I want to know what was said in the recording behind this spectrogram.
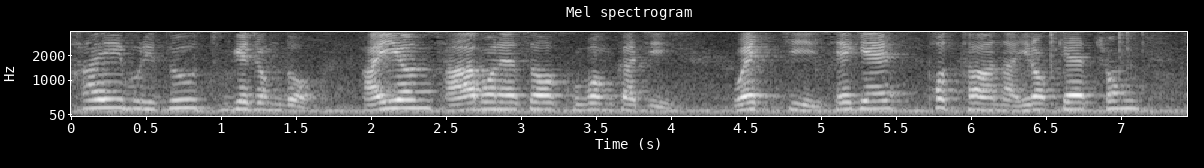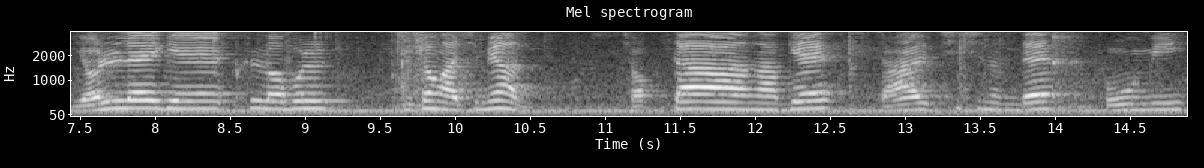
하이브리드 두 개 정도, 아이언 4번에서 9번까지, 웨지 3개, 퍼터 하나 이렇게 총 14개의 클럽을 구성하시면 적당하게 잘 치시는데 도움이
